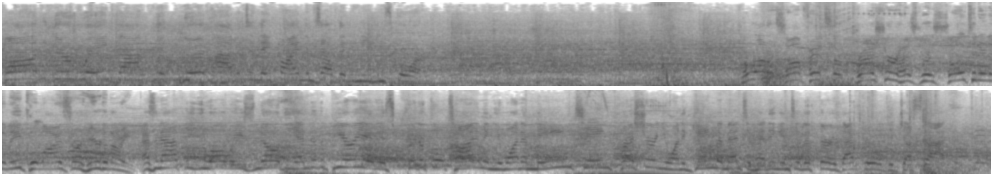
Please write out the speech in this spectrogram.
clawed their way back with good habits, and they find themselves at an even score. Toronto's offense, offensive pressure has resulted in an equalizer here tonight. As an athlete, you always know the end of the period is critical time, and you want to maintain pressure, and you want to gain momentum heading into the third. That goal did just that.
